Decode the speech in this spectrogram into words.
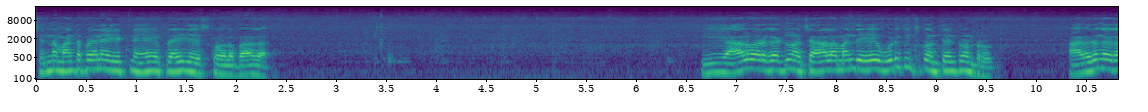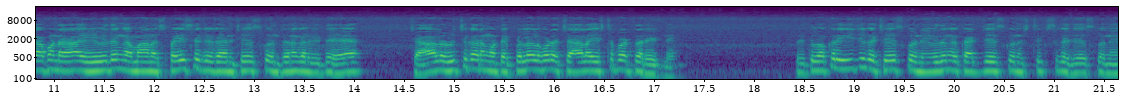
చిన్న మంట పైన వీటిని ఫ్రై చేసుకోవాలి బాగా. ఈ ఆలువారి గడ్డలను చాలామంది ఉడికించుకొని తింటుంటారు ఆ విధంగా కాకుండా ఈ విధంగా మన స్పైసీగా కానీ చేసుకొని తినగలిగితే చాలా రుచికరంగా ఉంటాయి. పిల్లలు కూడా చాలా ఇష్టపడతారు వీటిని. ప్రతి ఒక్కరు ఈజీగా చేసుకోండి ఈ విధంగా కట్ చేసుకొని స్టిక్స్గా చేసుకొని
